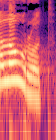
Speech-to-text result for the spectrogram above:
Călăurot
